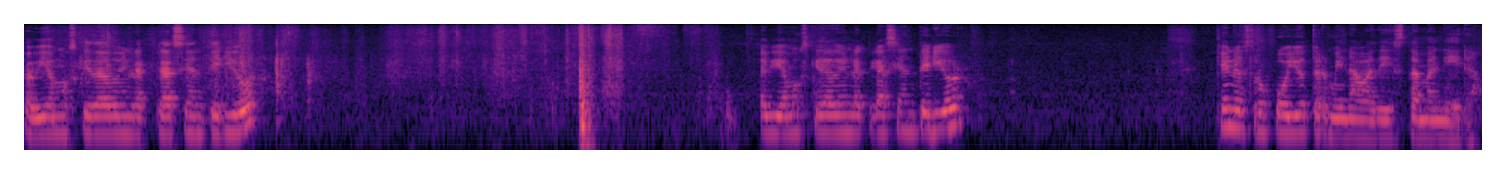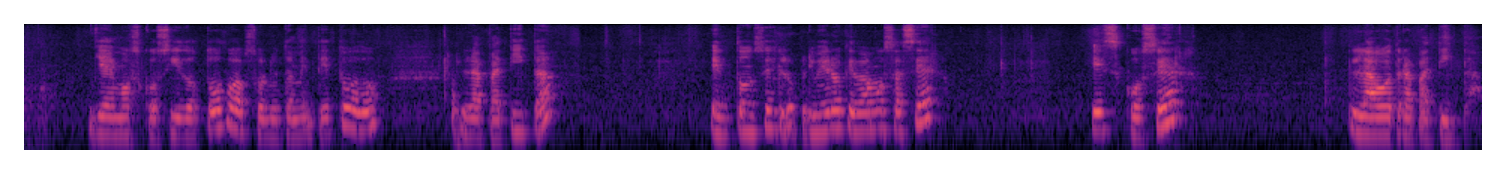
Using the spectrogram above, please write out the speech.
habíamos quedado en la clase anterior, habíamos quedado en la clase anterior que nuestro pollo terminaba de esta manera. Ya hemos cocido todo, absolutamente todo, la patita. Entonces lo primero que vamos a hacer es coser la otra patita,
